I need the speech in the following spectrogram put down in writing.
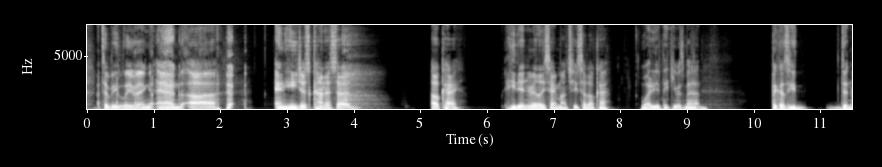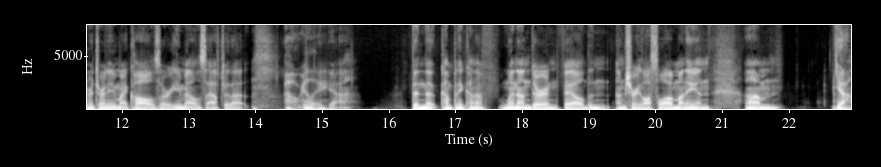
to be leaving, and uh, and he just kind of said, "Okay." He didn't really say much. He said, "Okay." Why do you think he was mad? Because he didn't return any of my calls or emails after that. Oh, really? Yeah. Then the company kind of went under and failed, and I'm sure he lost a lot of money. And um, yeah,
